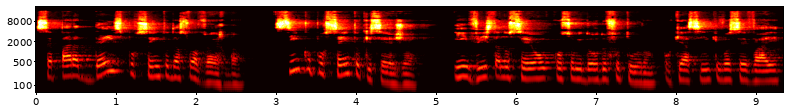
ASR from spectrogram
separa 10% da sua verba, 5% que seja, e invista no seu consumidor do futuro, porque é assim que você vai,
